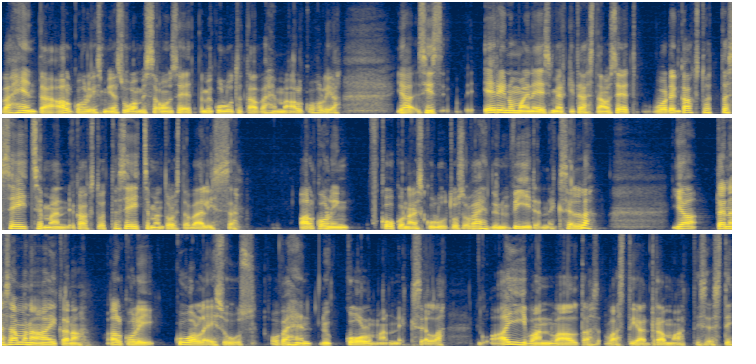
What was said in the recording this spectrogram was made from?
vähentää alkoholismia Suomessa on se, että me kulutetaan vähemmän alkoholia. Ja siis erinomainen esimerkki tästä on se, että vuoden 2007 ja 2017 välissä alkoholin kokonaiskulutus on vähentynyt viidenneksellä. Ja tänä samana aikana alkoholi kuolleisuus on vähentynyt kolmanneksella niin kuin aivan valtavasti ja dramaattisesti.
